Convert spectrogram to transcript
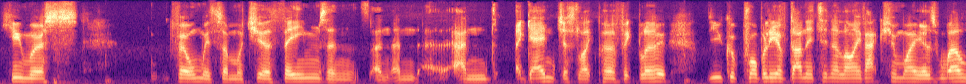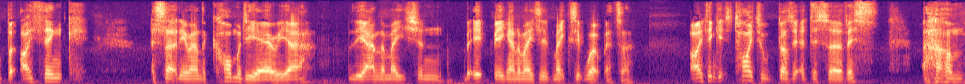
humorous film with some mature themes and and and uh, and again, just like Perfect Blue, you could probably have done it in a live action way as well, but I think certainly around the comedy area, the animation, it being animated, makes it work better. I think its title does it a disservice. Um,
